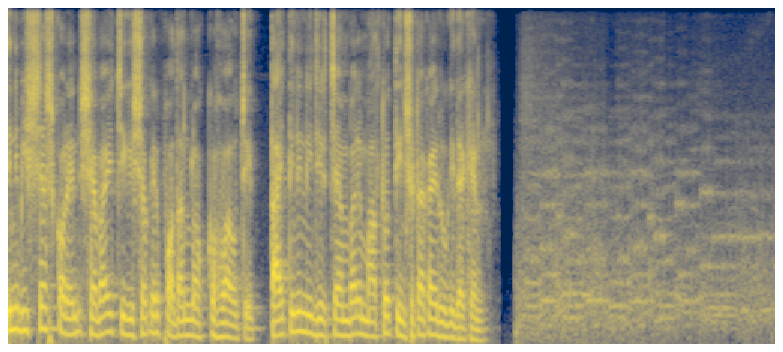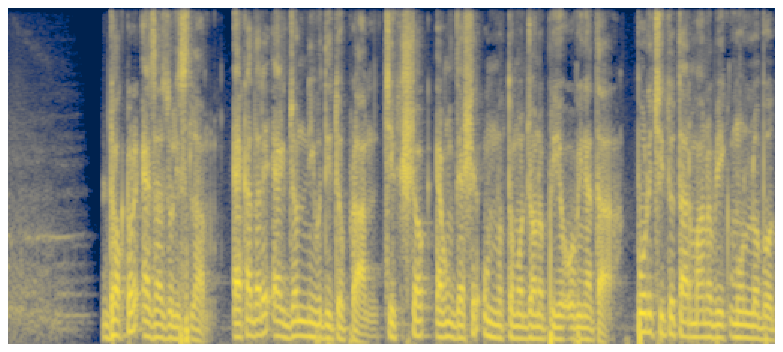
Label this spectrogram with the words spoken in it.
তিনি বিশ্বাস করেন সেবাই চিকিৎসকের প্রধান লক্ষ্য হওয়া উচিত। তাই তিনি নিজের চেম্বারে মাত্র তিনশো টাকায় রোগী দেখেন। ডক্টর এজাজুল ইসলাম, একাধারে একজন নিবেদিত প্রাণ, চিকিৎসক এবং দেশের অন্যতম জনপ্রিয় অভিনেতা। পরিচিত তার মানবিক মূল্যবোধ,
